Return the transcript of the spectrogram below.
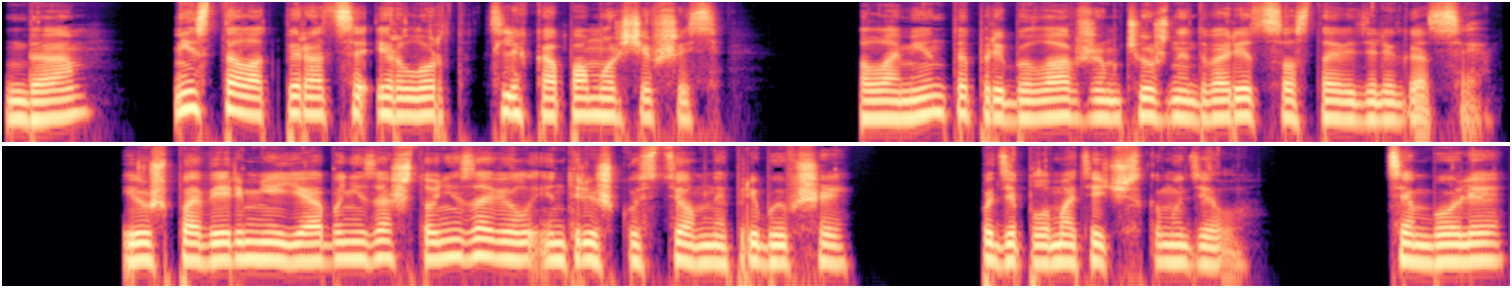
Да. Не стал отпираться Ирлорд, слегка поморщившись. Аламинта прибыла в жемчужный дворец в составе делегации. И уж поверь мне, я бы ни за что не завел интрижку с темной, прибывшей по дипломатическому делу. Тем более,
